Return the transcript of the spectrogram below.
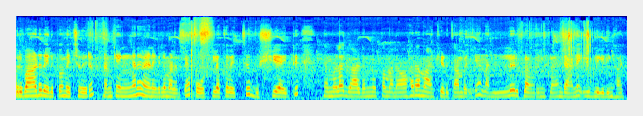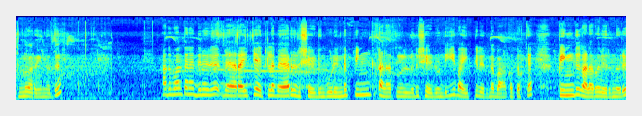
ഒരുപാട് വലുപ്പം വെച്ച് വരും. നമുക്ക് എങ്ങനെ വേണമെങ്കിലും വളർത്തിയാൽ പോട്ടിലൊക്കെ വെച്ച് ബുഷിയായിട്ട് നമ്മളെ ഗാർഡനൊക്കെ മനോഹരമാക്കിയെടുക്കാൻ പറ്റിയ നല്ലൊരു ഫ്ലവറിങ് പ്ലാന്റ് ആണ് ഈ ബ്ലീഡിങ് ഹാർട്ട് എന്ന് പറയുന്നത്. അതുപോലെ തന്നെ ഇതിനൊരു വെറൈറ്റി ആയിട്ടുള്ള വേറൊരു ഷെയ്ഡും കൂടി ഉണ്ട്. പിങ്ക് കളറിലുള്ളൊരു ഷെയ്ഡുണ്ട് ഈ വൈറ്റ് വരുന്ന ഭാഗത്തൊക്കെ പിങ്ക് കളർ വരുന്നൊരു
